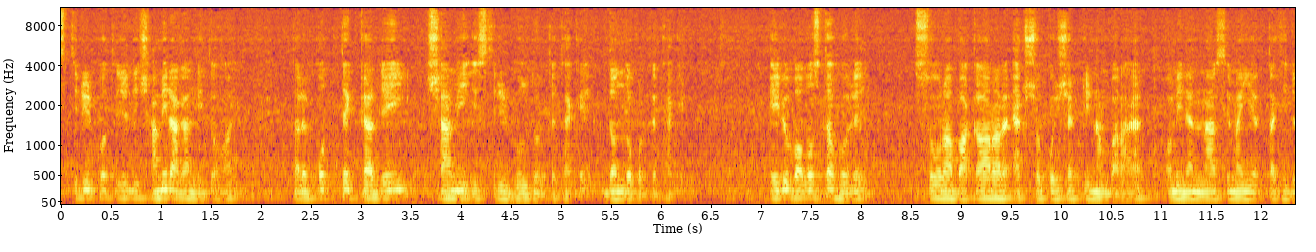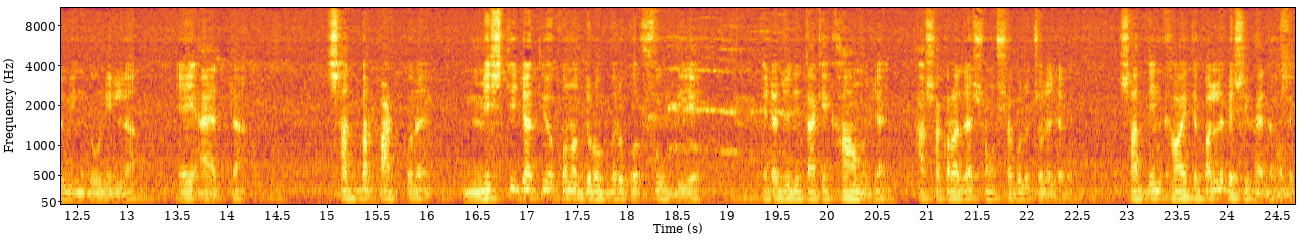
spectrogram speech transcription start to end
স্ত্রীর প্রতি যদি স্বামী রাগান্বিত হয়, তাহলে প্রত্যেক কাজেই স্বামী স্ত্রীর ভুল ধরতে থাকে, দ্বন্দ্ব করতে থাকে। এইরূপ অবস্থা হলে সৌরা বাকার আর একশো পঁয়ষট্টি নম্বর আয়াত, অমিনান নাসিমাইয়াত তাকিদু মিন দুনিল্লাহ এই আয়াতটা সাতবার পাঠ করে মিষ্টি জাতীয় কোনো দ্রব্যের উপর ফুক দিয়ে এটা যদি তাকে খাওয়ানো যায়, আশা করা যায় সমস্যাগুলো চলে যাবে। সাত দিন খাওয়াইতে পারলে বেশি ফায়দা হবে।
